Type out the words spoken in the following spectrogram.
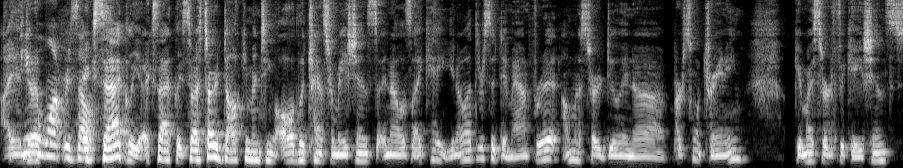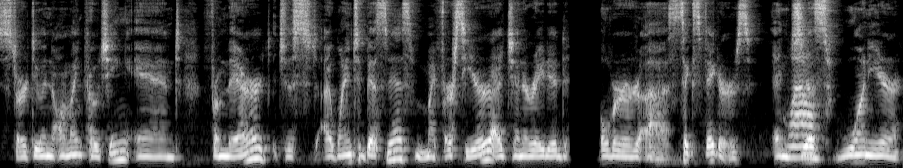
I ended People up want results. exactly, exactly. So I started documenting all the transformations, and I was like, hey, you know what? There's a demand for it. I'm going to start doing uh, personal training, get my certifications, start doing online coaching, and from there, just I went into business. My first year, I generated over uh, six figures in Wow. just one year,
